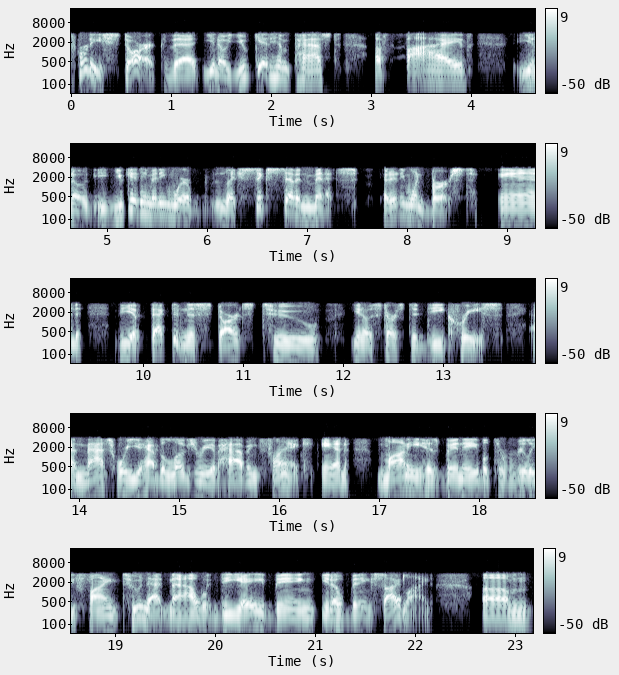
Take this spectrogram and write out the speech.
pretty stark that you know you get him past a five, you know you get him anywhere like six seven minutes at any one burst, and the effectiveness starts to you know starts to decrease, and that's where you have the luxury of having Frank. And Monty has been able to really fine tune that now with Da being you know being sidelined. Um,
